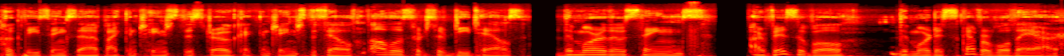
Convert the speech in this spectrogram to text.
hook these things up. I can change the stroke. I can change the fill, all those sorts of details. The more of those things are visible, the more discoverable they are.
